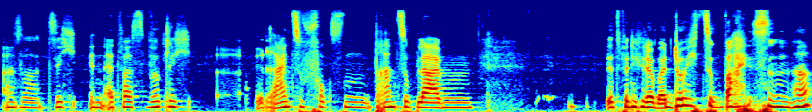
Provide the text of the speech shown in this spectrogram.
Also sich in etwas wirklich äh, reinzufuchsen, dran zu bleiben, jetzt bin ich wieder bei durchzubeißen. Ne?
